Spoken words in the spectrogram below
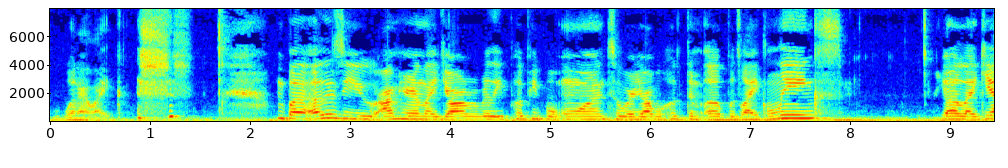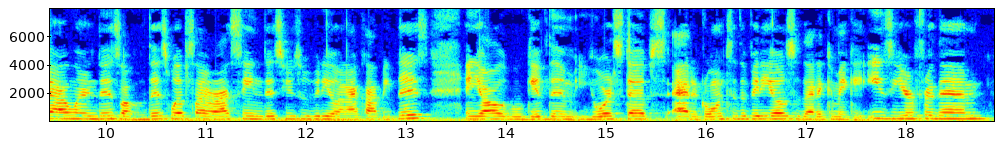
what I like. but others of you, I'm hearing like y'all will really put people on to where y'all will hook them up with like links y'all like yeah i learned this off of this website or i seen this youtube video and i copied this and y'all will give them your steps added onto the video so that it can make it easier for them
